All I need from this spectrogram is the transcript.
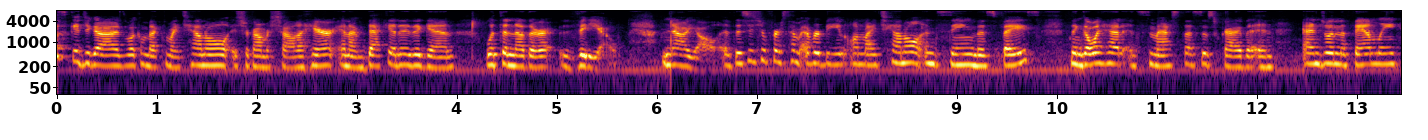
What's good you guys? Welcome back to my channel. It's your girl Michelle here and I'm back at it again with another video. Now y'all, if this is your first time ever being on my channel and seeing this face, then go ahead and smash that subscribe button and join the family.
